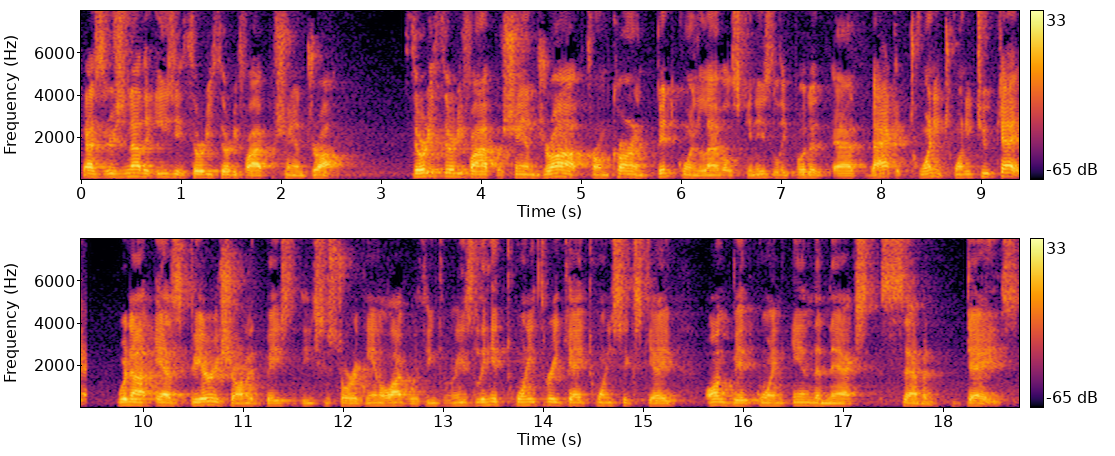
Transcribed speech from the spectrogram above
Guys, there's another easy 30, 35% drop. 30, 35% drop from current Bitcoin levels can easily put it at back at 20, 22K. We're not as bearish on it based on these historic analog. We think we can easily hit 23K, 26K on Bitcoin in the next seven days.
